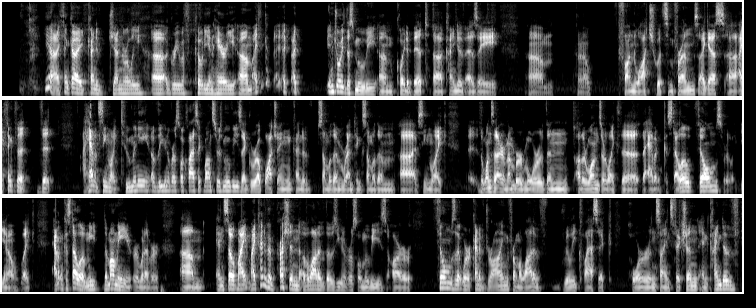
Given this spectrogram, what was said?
Yeah, I think I kind of generally uh, agree with Cody and Harry. Um, I think I, I, I, enjoyed this movie um, quite a bit, uh, kind of as a um, I don't know fun watch with some friends. I guess uh, I think that that I haven't seen like too many of the Universal Classic Monsters movies. I grew up watching kind of some of them, renting some of them. Uh, I've seen like the ones that I remember more than other ones are like the the Abbott and Costello films, or like you know like Abbott and Costello meet the Mummy or whatever. Um, and so my my kind of impression of a lot of those Universal movies are films that were kind of drawing from a lot of really classic horror and science fiction and kind of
